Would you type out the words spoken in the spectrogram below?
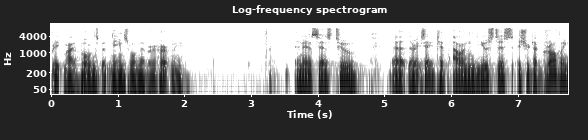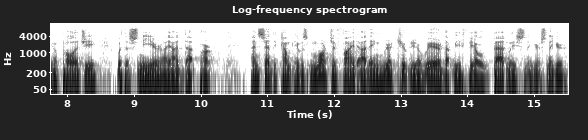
break my bones, but names will never hurt me. And it says too, uh, their executive Alan Eustace issued a groveling apology with a sneer, I add that part, and said the company was mortified, adding, we are acutely aware that we failed badly, snigger, snigger.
